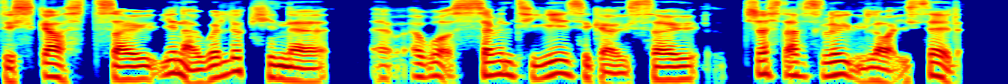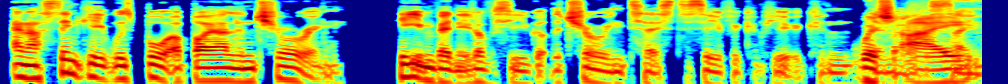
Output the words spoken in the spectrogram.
discussed. So you know we're looking at, at, at what 70 years ago. So just absolutely like you said, and I think it was brought up by Alan Turing. He invented obviously you've got the Turing test to see if a computer can Which I.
